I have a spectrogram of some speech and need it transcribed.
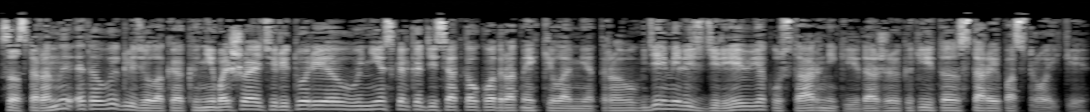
Со стороны это выглядело как небольшая территория в несколько десятков квадратных километров, где имелись деревья, кустарники и даже какие-то старые постройки.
